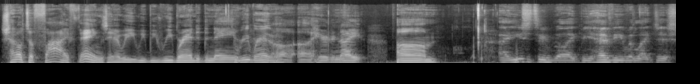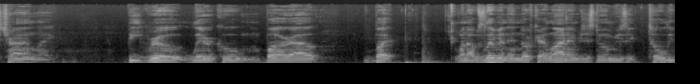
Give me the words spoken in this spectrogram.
shout out to Five Things here. We we, we rebranded the name. Rebranded. uh, uh, here tonight. Um, I used to like be heavy with like just trying like be real lyrical, bar out, but when I was living in North Carolina and was just doing music totally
